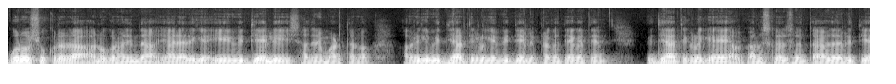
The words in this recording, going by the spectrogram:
ಗುರು ಶುಕ್ರರ ಅನುಗ್ರಹದಿಂದ ಯಾರ್ಯಾರಿಗೆ ಈ ವಿದ್ಯೆಯಲ್ಲಿ ಸಾಧನೆ ಮಾಡ್ತಾರೋ ಅವರಿಗೆ ವಿದ್ಯಾರ್ಥಿಗಳಿಗೆ ವಿದ್ಯೆಯಲ್ಲಿ ಪ್ರಗತಿ ಆಗುತ್ತೆ. ವಿದ್ಯಾರ್ಥಿಗಳಿಗೆ ಅನುಸರಿಸುವಂಥ ಯಾವುದೇ ರೀತಿಯ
